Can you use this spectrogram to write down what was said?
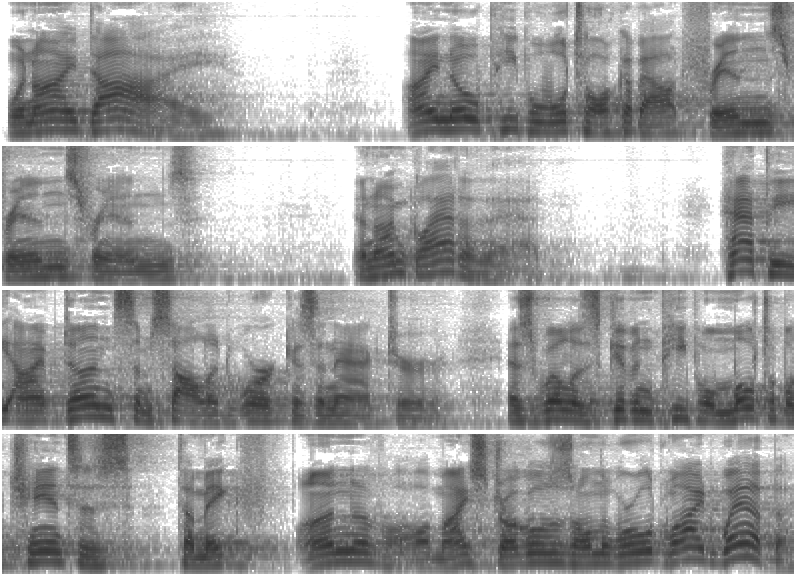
When I die, I know people will talk about friends, friends, friends, and I'm glad of that. Happy I've done some solid work as an actor as well as given people multiple chances to make fun of all my struggles on the World Wide Web.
